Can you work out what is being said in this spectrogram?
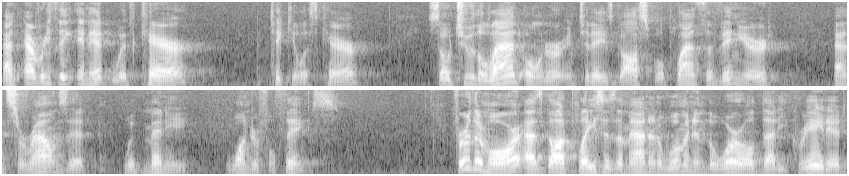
and everything in it with care, meticulous care, so too the landowner in today's gospel plants a vineyard and surrounds it with many wonderful things. Furthermore, as God places a man and a woman in the world that he created,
